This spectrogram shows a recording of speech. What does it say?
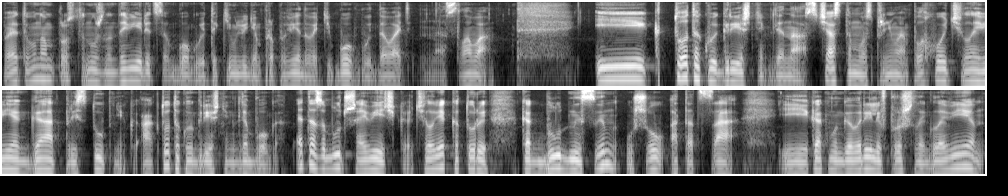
Поэтому нам просто нужно довериться Богу и таким людям проповедовать, и Бог будет давать э, слова. И кто такой грешник для нас? Часто мы воспринимаем плохой человек, гад, преступник. А кто такой грешник для Бога? Это заблудшая овечка, человек, который как блудный сын ушел от отца. И как мы говорили в прошлой главе,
